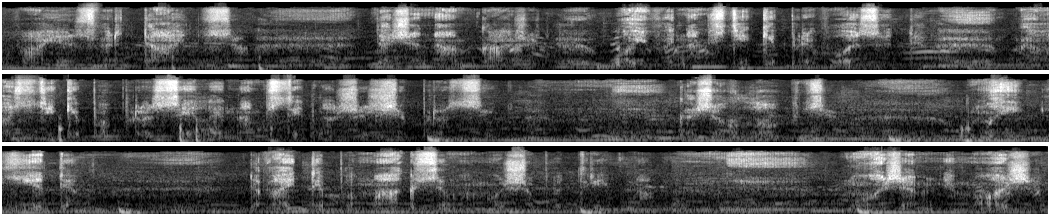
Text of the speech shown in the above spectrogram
буває, звертаються. Навіть нам кажуть, ой, ви нам стільки привозите, ми вас стільки попросили, нам стидно, що ще просить. Каже, хлопці, ми їдемо, давайте по максимуму, що потрібно. Можемо, не можемо.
